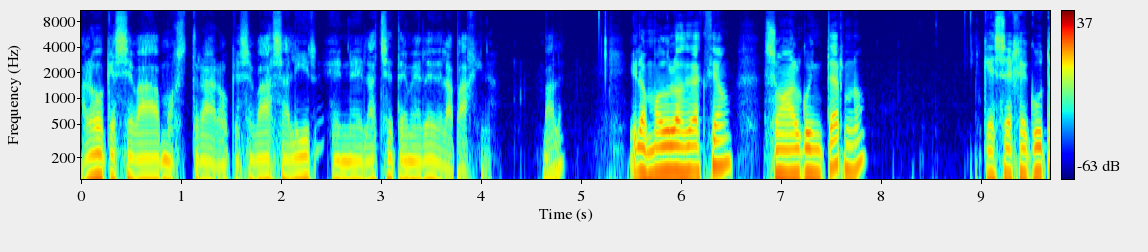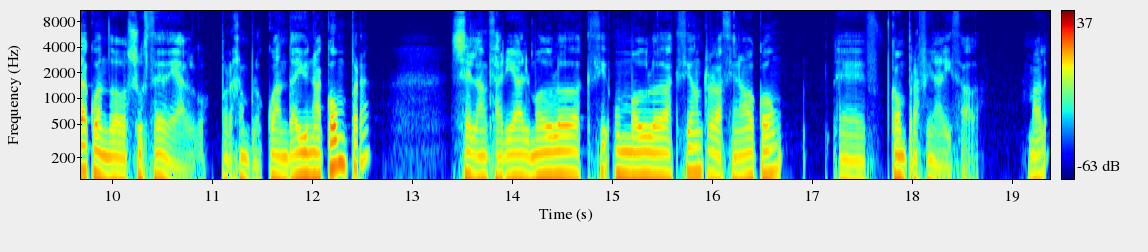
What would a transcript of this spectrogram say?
algo que se va a mostrar o que se va a salir en el HTML de la página, ¿vale? Y los módulos de acción son algo interno que se ejecuta cuando sucede algo. Por ejemplo, cuando hay una compra, se lanzaría un módulo de acción relacionado con eh, compra finalizada, ¿vale?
